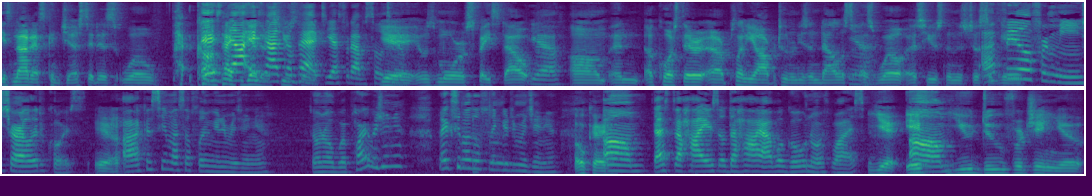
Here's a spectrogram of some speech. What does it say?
is not as congested as well pa- compact It's not. together It's not compact. Yeah, that's what I was told Yeah, too. it was more spaced out. Yeah. Um, and of course there are plenty of opportunities in Dallas Yeah. as well as Houston. It's just I again. feel for me, Charlotte, of course. Yeah. I can see myself living in Virginia. Don't know what part of Virginia, but I can see myself living in Virginia. okay. Um, that's the highest of the high. I will go northwise. yeah. If um, you do Virginia,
